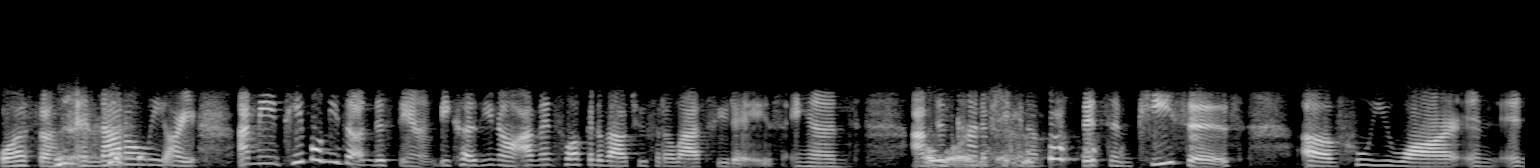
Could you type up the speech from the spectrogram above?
awesome. And not only are you, I mean, people need to understand because, you know, I've been talking about you for the last few days and I'm Oh, just Lord. kind of picking up bits and pieces of who you are and and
